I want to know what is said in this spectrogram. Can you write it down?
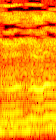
la la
